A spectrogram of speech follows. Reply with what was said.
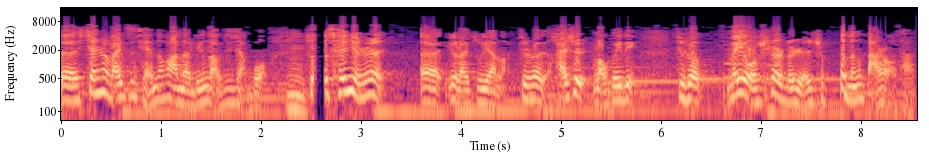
呃先生来之前的话呢，领导就讲过，嗯，说陈景润呃又来住院了，就是说还是老规定，就是说没有事儿的人是不能打扰他的。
